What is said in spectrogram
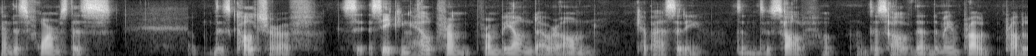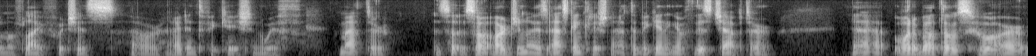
And this forms this this culture of seeking help from, from beyond our own capacity to, to solve to solve the, the main pro- problem of life, which is our identification with matter. So, so Arjuna is asking Krishna at the beginning of this chapter, uh, what about those who are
